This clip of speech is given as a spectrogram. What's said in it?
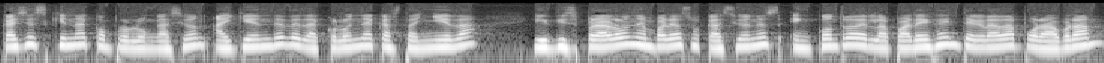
casi esquina con prolongación Allende de la colonia Castañeda, y dispararon en varias ocasiones en contra de la pareja integrada por Abraham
